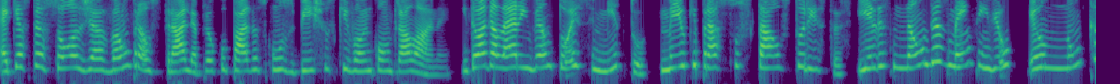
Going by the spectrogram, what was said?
é que as pessoas já vão para a Austrália preocupadas com os bichos que vão encontrar lá, né? Então a galera inventou esse mito meio que para assustar os turistas. E eles não desmentem, viu? Eu nunca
